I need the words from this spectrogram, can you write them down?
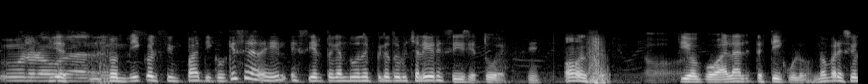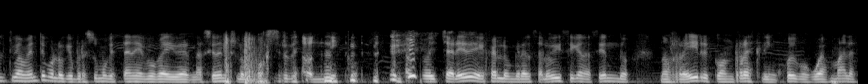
Uno no, 10. weón. Don Nico el simpático. ¿Qué será de él? ¿Es cierto que anduvo en el piloto de lucha libre? Sí, sí estuve. Sí. 11. Oh. Tío Koala el testículo. No apareció últimamente, por lo que presumo que está en época de hibernación entre los boxers de Don Nico. Aprovecharé de dejarle un gran saludo y sigan haciéndonos reír con wrestling, juegos, weas malas,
